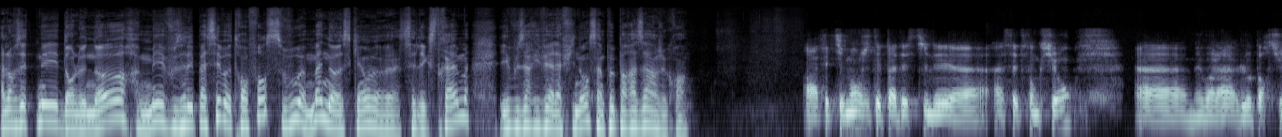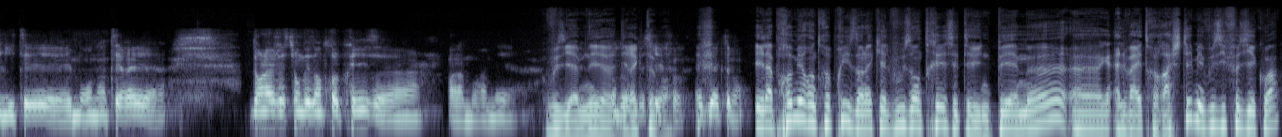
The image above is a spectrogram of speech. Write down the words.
Alors vous êtes né dans le Nord, mais vous allez passer votre enfance, vous, à Manosque, hein, c'est l'extrême, et vous arrivez à la finance un peu par hasard, je crois. Alors effectivement, j'étais pas destiné euh, à, cette fonction, euh, mais voilà, l'opportunité et mon intérêt euh, dans la gestion des entreprises, voilà, m'ont amené vous y amenez euh, directement. Exactement. Et la première entreprise dans laquelle vous entrez, c'était une PME. Euh, elle va être rachetée, mais vous y faisiez quoi?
